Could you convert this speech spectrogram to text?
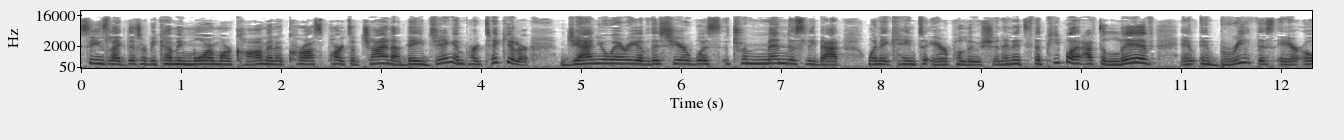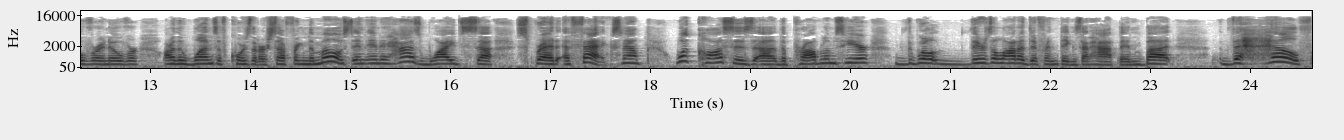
Scenes like this are becoming more and more common across parts of China, Beijing in particular. January of this year was tremendously bad when it came to air pollution. And it's the people that have to live and, and breathe this air over and over are the ones, of course, that are suffering the most. And, and it has widespread uh, effects. Now, what causes uh, the problems here? Well, there's a lot of different things that happen, but the health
